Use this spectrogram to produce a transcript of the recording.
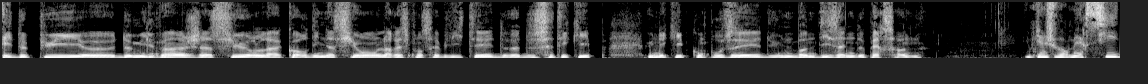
Et depuis euh, 2020, j'assure la coordination, la responsabilité de, de cette équipe, une équipe composée d'une bonne dizaine de personnes. Eh bien, je vous remercie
